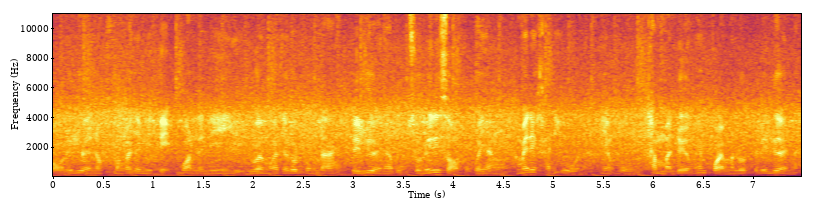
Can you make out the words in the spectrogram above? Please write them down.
ต่อเรื่อยๆเนาะมันก็จะมีเตะบอลอะไรนี้อยู่ด้วยมันก็จะลดลงได้เรื่อยๆนะผมส่วนเดือนที่สองผมก็ยังไม่ได้คาร์ดิโอนะยังคงทำเหมือนเดิมให้ปล่อยมันลดไปเรื่อยๆนะ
